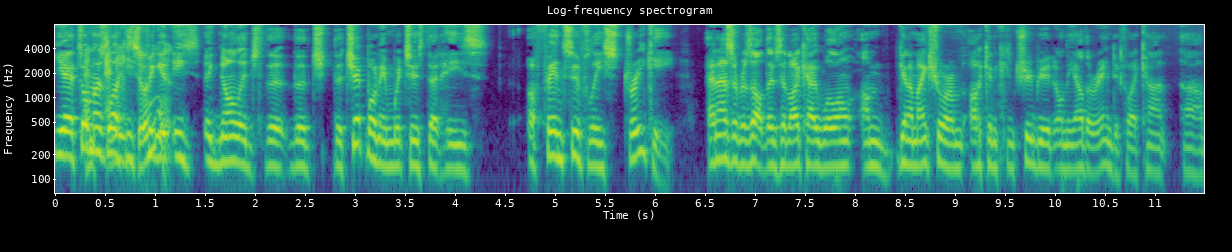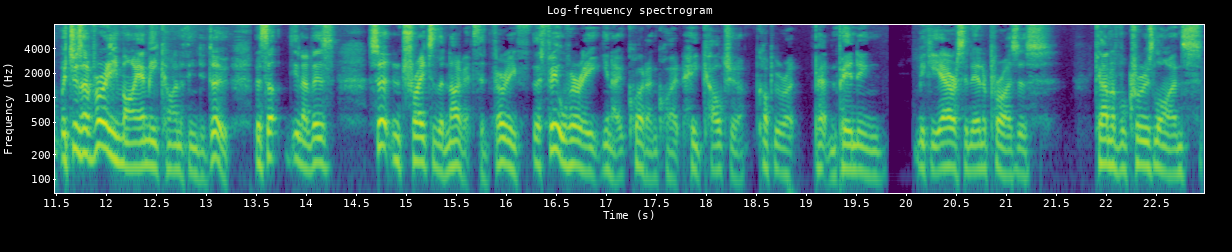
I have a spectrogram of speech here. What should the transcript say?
Yeah, it's almost and like he's he's, figured, he's acknowledged the, the ch- the chip on him, which is that he's offensively streaky. And as a result, they've said, okay, well, I'm, I'm going to make sure I'm, I can contribute on the other end if I can't, um, which is a very Miami kind of thing to do. There's, a, you know, there's certain traits of the Nuggets that very, that feel very, you know, quote unquote heat culture, copyright patent pending, Micky Arison Enterprises, Carnival Cruise Lines,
